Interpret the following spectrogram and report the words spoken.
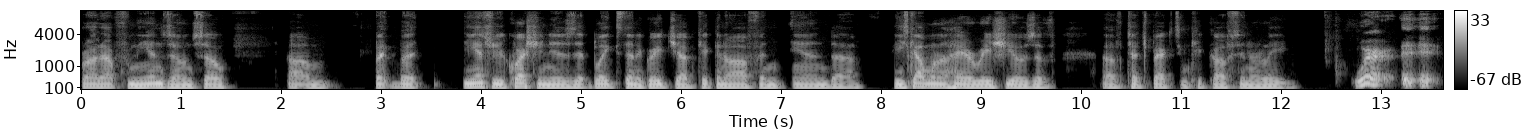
brought out from the end zone. So, um, but but the answer to your question is that Blake's done a great job kicking off, and and uh, he's got one of the higher ratios of of touchbacks and kickoffs in our league where it,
